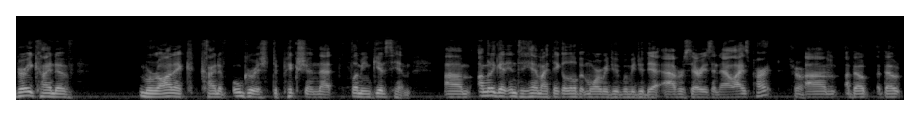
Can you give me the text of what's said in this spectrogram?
very kind of moronic, kind of ogreish depiction that Fleming gives him. Um, I'm going to get into him, I think, a little bit more when we do when we do the adversaries and allies part. Sure. Um, about about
